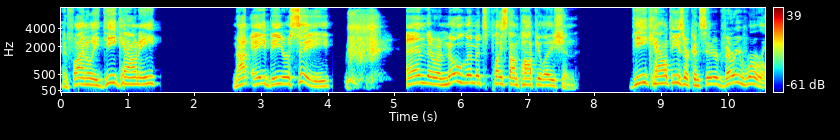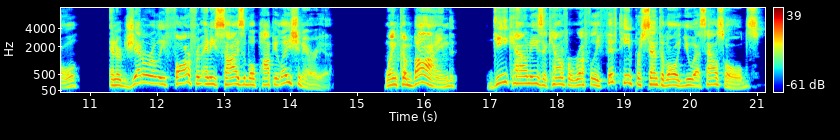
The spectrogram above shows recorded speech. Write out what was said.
And finally, D County not A, B, or C, and there are no limits placed on population. D counties are considered very rural and are generally far from any sizable population area. When combined, D counties account for roughly 15% of all U.S. households.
